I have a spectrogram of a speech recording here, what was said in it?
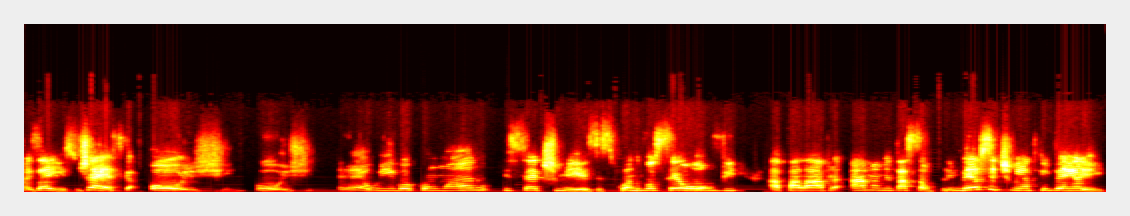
Mas é isso. Jéssica, hoje, hoje, é o Igor com um ano e sete meses. Quando você ouve a palavra amamentação, primeiro sentimento que vem aí?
